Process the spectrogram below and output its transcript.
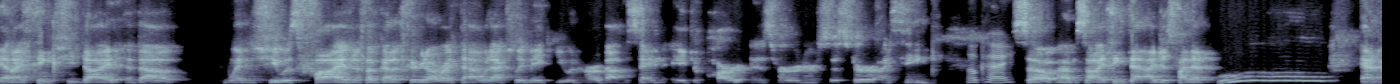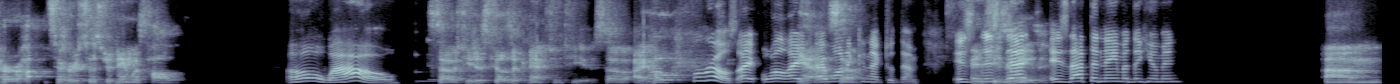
and I think she died about when she was five. And if I've got it figured out right, that would actually make you and her about the same age apart as her and her sister, I think. Okay. So, um, so I think that I just find that ooh, and her so her sister's name was Holly. Oh, wow. So she just feels a connection to you. So I hope For reals. I well I Yeah, I want to so- connect with them. Is And is she's that amazing. is that the name of the human? um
